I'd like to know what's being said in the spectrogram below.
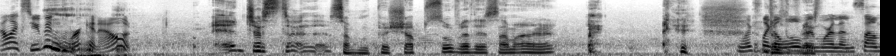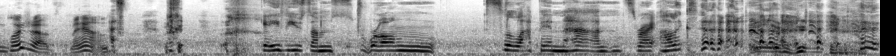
Alex, you've been working out. Uh, just uh, some push-ups over the summer. Looks like a little bit more than some push-ups, man. gave you some strong slapping hands, right, Alex? I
